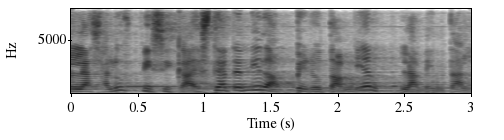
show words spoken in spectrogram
la salud física esté atendida, pero también la mental.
